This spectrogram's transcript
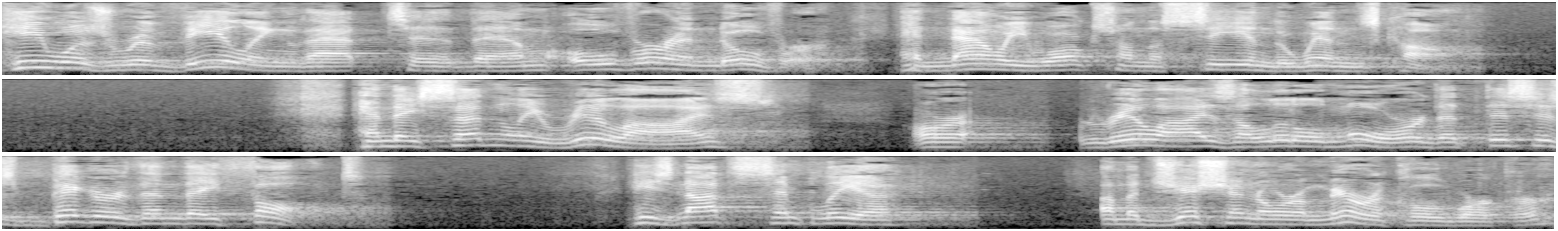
He was revealing that to them over and over. And now he walks on the sea and the winds come. And they suddenly realize, or realize a little more, that this is bigger than they thought. He's not simply a, a magician or a miracle worker.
